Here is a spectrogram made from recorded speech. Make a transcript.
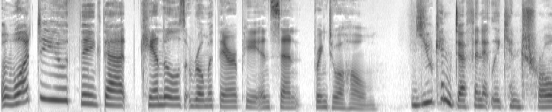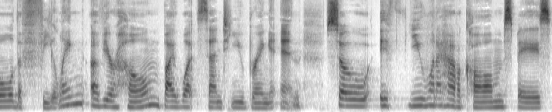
What do you think that candles, aromatherapy, and scent bring to a home? You can definitely control the feeling of your home by what scent you bring in. So, if you want to have a calm space,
